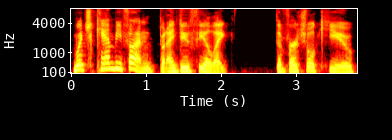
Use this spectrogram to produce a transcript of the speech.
which can be fun but i do feel like the virtual queue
